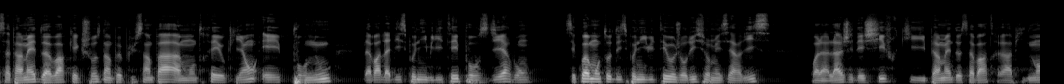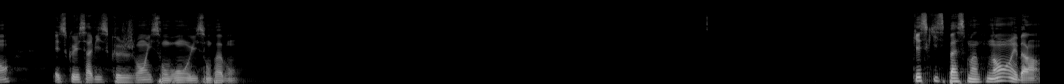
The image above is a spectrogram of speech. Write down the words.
ça permet d'avoir quelque chose d'un peu plus sympa à montrer aux clients. Et pour nous, d'avoir de la disponibilité pour se dire, bon, c'est quoi mon taux de disponibilité aujourd'hui sur mes services? Voilà, là j'ai des chiffres qui permettent de savoir très rapidement, est-ce que les services que je vends, ils sont bons ou ils sont pas bons? Qu'est-ce qui se passe maintenant? Eh ben,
